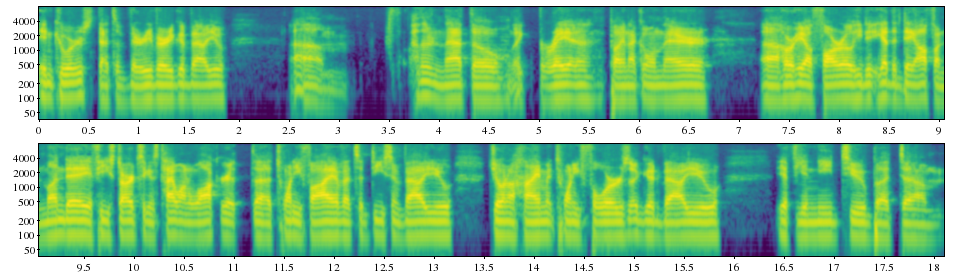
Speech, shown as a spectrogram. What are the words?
in Coors. That's a very, very good value. Um, other than that, though, like Berea, probably not going there. Uh, Jorge Alfaro, he, did, he had the day off on Monday. If he starts against Taijuan Walker at uh, 25, that's a decent value. Jonah Heim at 24 is a good value if you need to, but um,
